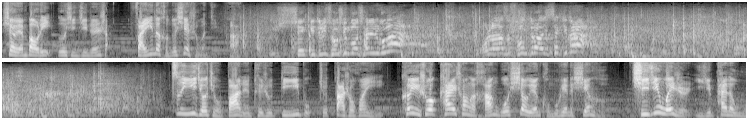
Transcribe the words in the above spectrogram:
校园暴力、恶性竞争上，反映了很多现实问题啊。自一九九八年推出第一部就大受欢迎，可以说开创了韩国校园恐怖片的先河。迄今为止已经拍了五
